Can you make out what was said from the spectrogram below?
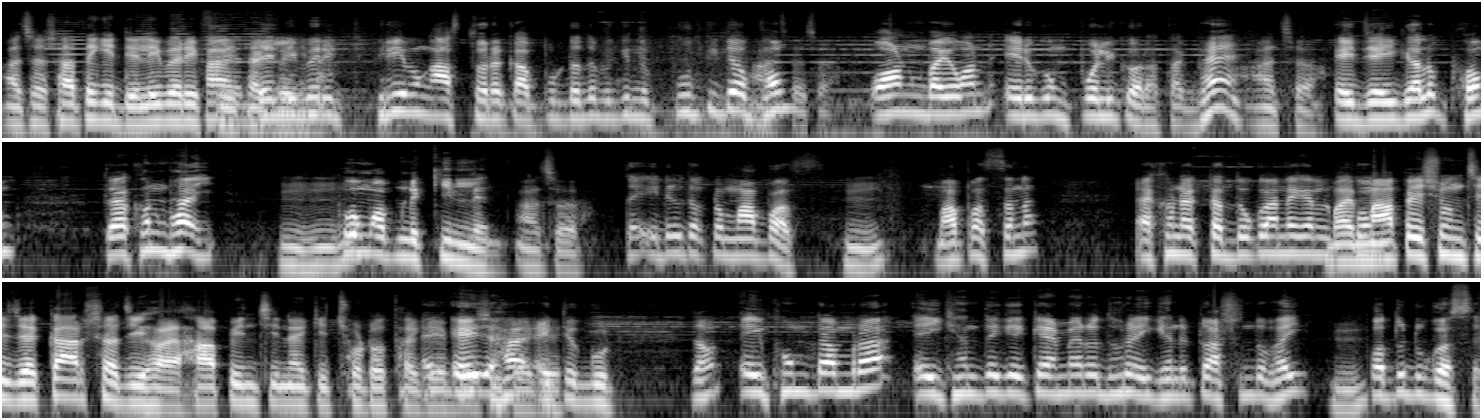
আচ্ছা সাথে কি ডেলিভারি ফ্রি থাকবে ডেলিভারি ফ্রি এবং আস্তরের কাপড়টা দেবে কিন্তু প্রতিটা ফর্ম ওয়ান বাই ওয়ান এরকম পলি করা থাকবে হ্যাঁ? আচ্ছা। এই যে এই গেল ফর্ম তো এখন ভাই হুম আপনি কিনলেন। আচ্ছা। তা এটাও তো একটা মাপ আছে। হুম। মাপ আছে না? এখন একটা দোকানে গেলেন ভাই মাপে শুনছি যে কার সাজি হয়? হাফ ইঞ্চি নাকি ছোট থাকে এই হ্যাঁ এটা গুড যেমন এই ফোমটা আমরা এইখান থেকে ক্যামেরা ধরে এইখানে একটু আসুন তো ভাই। কতটুকু আছে?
